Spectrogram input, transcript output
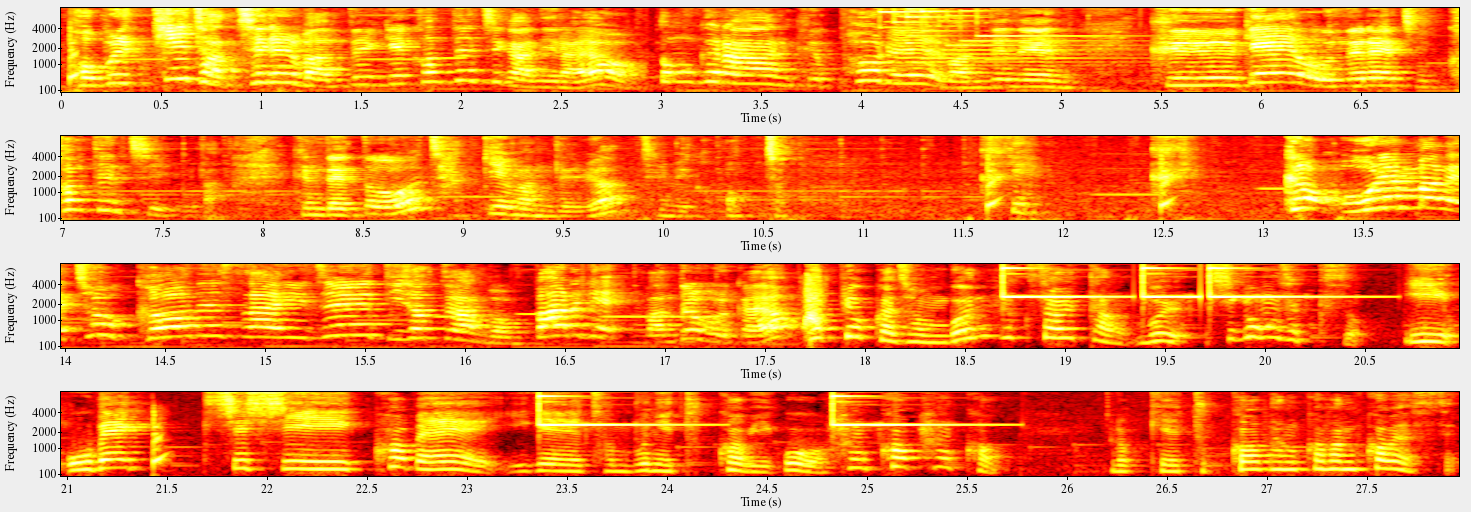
버블티 자체를 만든 게 컨텐츠가 아니라요. 동그란 그 펄을 만드는 그게 오늘의 주 컨텐츠입니다. 근데 또 작게 만들면 재미가 없죠. 크게 크게. 그럼 오랜만에 초거대 사이즈 디저트 한번 빠르게 만들어 볼까요? 타피오카 전분, 흑설탕, 물, 식용색소. 이 500cc 컵에 이게 전분이 두 컵이고 한 컵 한 컵. 이렇게 두 컵 한 컵 한 컵이었어요.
